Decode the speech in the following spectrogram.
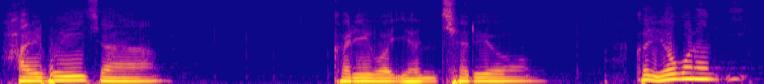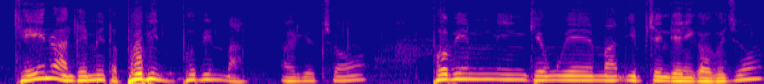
할부 이자, 그리고 연체료. 그 요거는 개인은 안 됩니다. 법인, 법인만. 알겠죠? 법인인 경우에만 입증되니까 그죠?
